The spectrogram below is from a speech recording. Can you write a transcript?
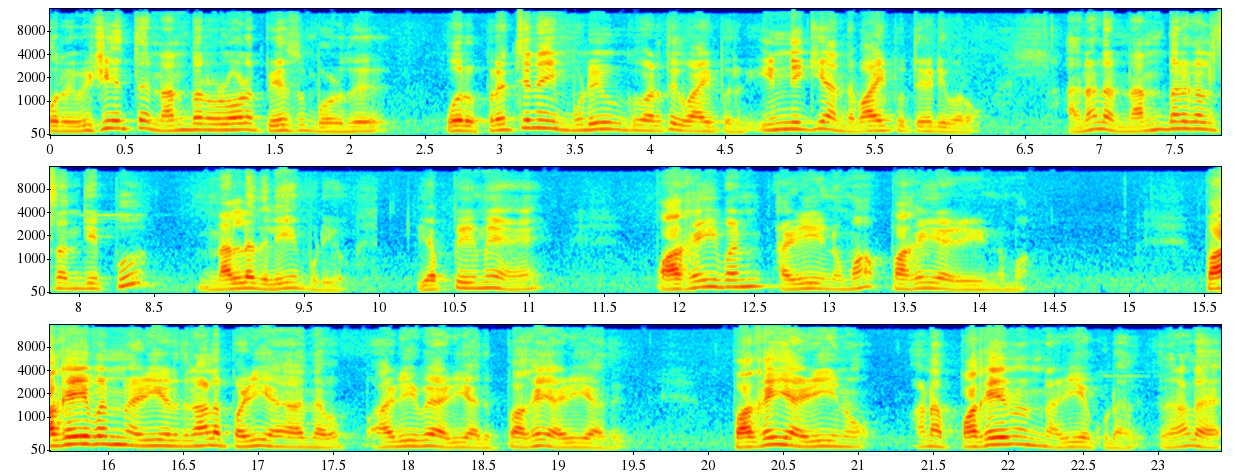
ஒரு விஷயத்தை நண்பர்களோடு பேசும்பொழுது ஒரு பிரச்சனை முடிவுக்கு வரதுக்கு வாய்ப்பு இருக்குது இன்றைக்கி அந்த வாய்ப்பு தேடி வரும். அதனால் நண்பர்கள் சந்திப்பு நல்லதுலேயே முடியும். எப்பயுமே பகைவன் அழியணுமா? பகை அழியணுமா? பகைவன் அழியிறதுனால பழி அந்த அழிவே அழியாது பகை அழியாது. பகை அழியணும். ஆனால் பகைவன் அழியக்கூடாது. அதனால்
